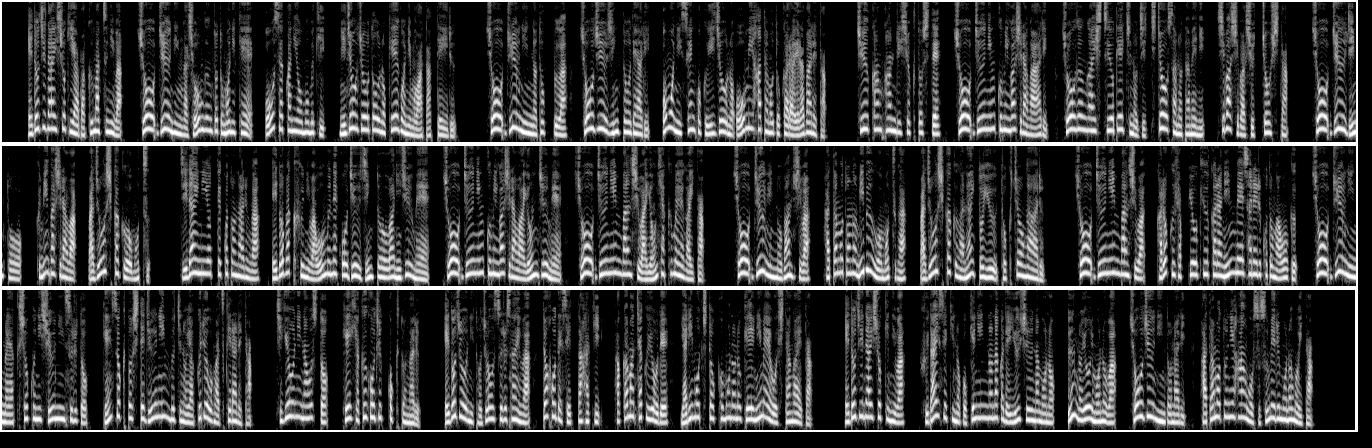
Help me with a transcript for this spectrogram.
江戸時代初期や幕末には、小十人が将軍と共に京、大阪に赴き、二条城等の警護にも当たっている。小十人のトップは、小十人党であり、主に千国以上の大見旗本から選ばれた。中間管理職として、小十人組頭があり、将軍外出予定地の実地調査のために、しばしば出張した。小十人党、組頭は馬上資格を持つ。時代によって異なるが、江戸幕府には大宗公十人党は20名、小十人組頭は40名、小十人番士は400名がいた。小十人の番士は、旗本の身分を持つが、馬上資格がないという特徴がある。小十人番士は、家禄百票級から任命されることが多く、小十人の役職に就任すると、原則として十人淵の役料が付けられた。治行に直すと、計150石となる。江戸城に途上する際は、徒歩でセッタ履き、袴着用で、槍持ちと小物の計2名を従えた。江戸時代初期には、不大席の御家人の中で優秀な者、運の良い者は、小十人となり、旗本に藩を進める者もいた。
